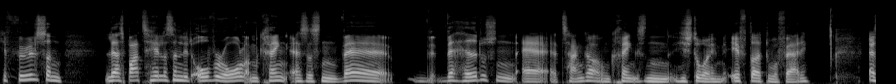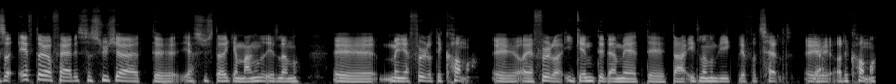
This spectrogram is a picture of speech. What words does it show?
kan føle sådan, lad os bare tale sådan lidt overall omkring, altså sådan, hvad, hvad havde du sådan af, af tanker omkring sådan historien, efter at du var færdig? Altså, efter jeg var færdig, så synes jeg, at øh, jeg synes stadig, jeg manglede et eller andet. Øh, men jeg føler, at det kommer. Øh, og jeg føler igen det der med, at øh, der er et eller andet, vi ikke bliver fortalt. Øh, Ja. Og det kommer.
